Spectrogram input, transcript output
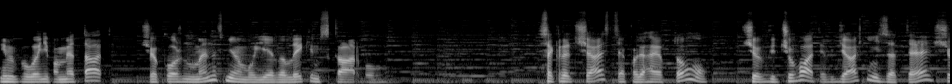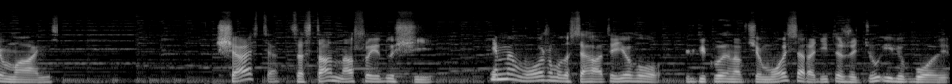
і ми повинні пам'ятати, що кожен момент в ньому є великим скарбом. Секрет щастя полягає в тому, щоб відчувати вдячність за те, що маєш. Щастя це стан нашої душі, і ми можемо досягати його, тільки коли навчимося радіти життю і любові.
